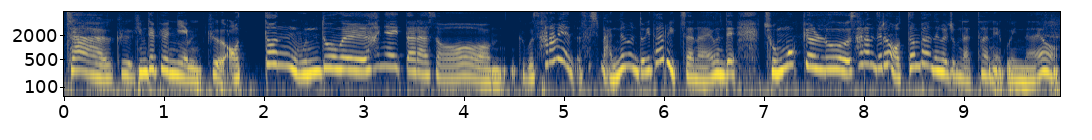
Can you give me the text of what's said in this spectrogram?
자, 그 김 대표님, 그 어떤 운동을 하냐에 따라서 그 사람이 사실 맞는 운동이 따로 있잖아요. 근데 종목별로 사람들은 어떤 반응을 좀 나타내고 있나요?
